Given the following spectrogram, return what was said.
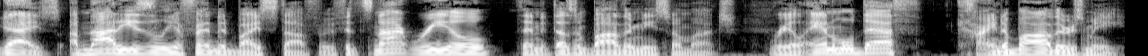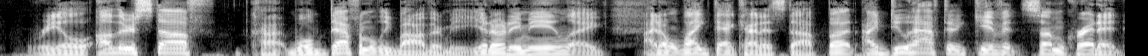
guys, I'm not easily offended by stuff. If it's not real, then it doesn't bother me so much. Real animal death kind of bothers me. Real other stuff will definitely bother me. You know what I mean? Like, I don't like that kind of stuff, but I do have to give it some credit.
